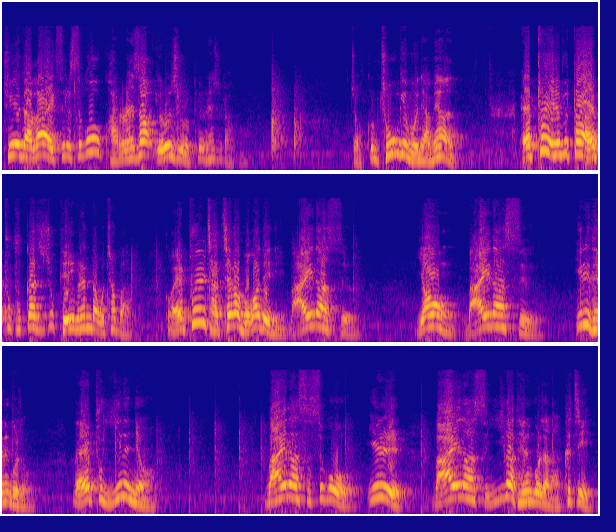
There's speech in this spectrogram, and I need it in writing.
뒤에다가 x를 쓰고 괄호를 해서 이런 식으로 표현해 주라고. 그럼 좋은 게 뭐냐면 F1부터 F9까지 쭉 대입을 한다고 쳐봐. 그럼 F1 자체가 뭐가 되니? 마이너스 0, 마이너스 1이 되는 거죠. F2는요. 마이너스 쓰고 1, 마이너스 2가 되는 거잖아. 그치?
